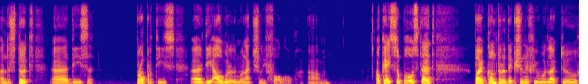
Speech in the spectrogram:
understood uh, these properties, uh, the algorithm will actually follow. Um, okay, suppose that by contradiction, if you would like to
